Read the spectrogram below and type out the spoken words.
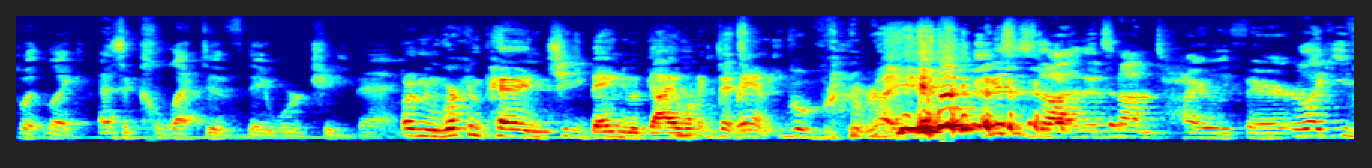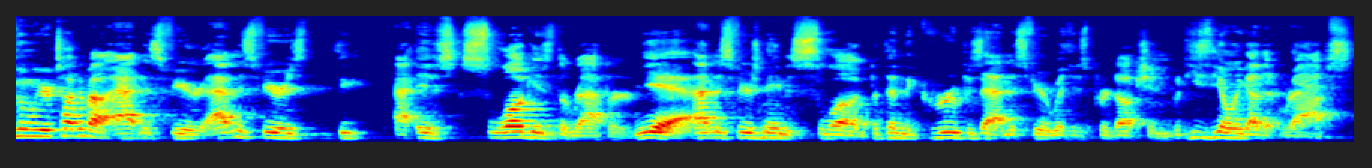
but like as a collective they were Chiddy Bang. But I mean, we're comparing Chiddy Bang to a guy who won a That's- Grammy. right. I guess it's not. That's not entirely fair. Or like even we were talking about Atmosphere. Atmosphere is the is Slug is the rapper. Yeah. Atmosphere's name is Slug, but then the group is Atmosphere with his production. But he's the only guy that raps.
